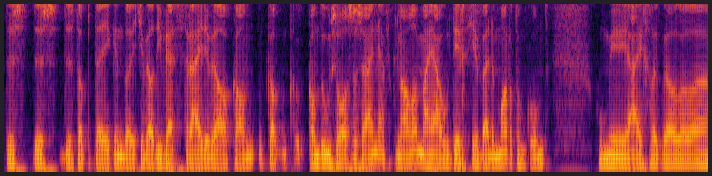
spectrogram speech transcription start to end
Dus, dus, dus dat betekent dat je wel die wedstrijden wel kan, kan, kan doen zoals ze zijn, even knallen. Maar ja, hoe dichter je bij de marathon komt, hoe meer je eigenlijk wel eh,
